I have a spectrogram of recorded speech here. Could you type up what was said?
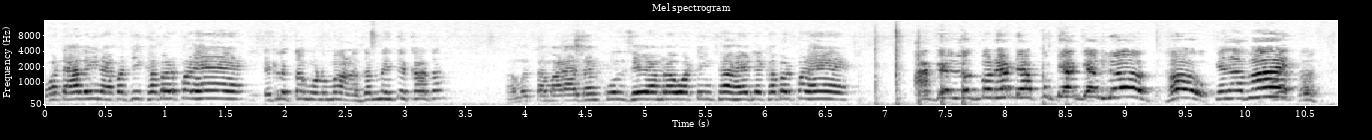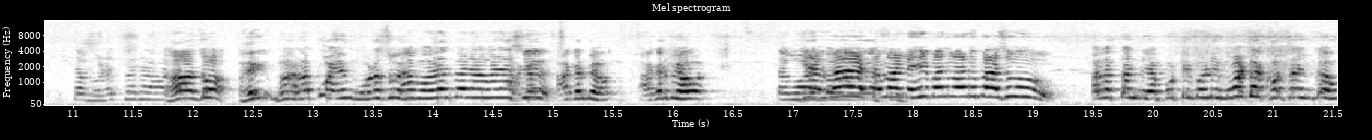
વોટ આલી ને પછી ખબર પડે. એટલે તમને માણસ નહીં દેખાતા? અમે તમારા ધન છે હમણાં વોટિંગ થાય એટલે ખબર પડે. આગળ લોક બને ડેપ્યુટી આગળ લોક હાઉ કેલા ભાઈ હા જો હે મારા પોએ મોણસ હોય. મોરત બનાવવાના છે. આગળ બેહો આગળ બેહો. તમારે નહીં બનવાનું પાછું. અલે તને ડેપ્યુટી બની મોટા ખોસા એમ કહું.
